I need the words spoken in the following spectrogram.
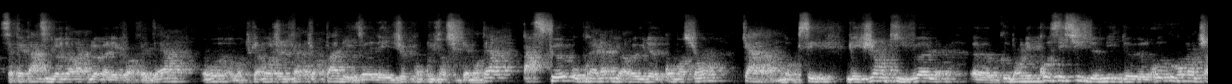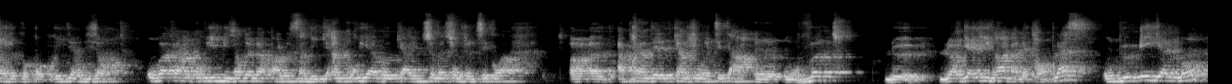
Ça fait partie de l'honoraire global et forfaitaire. en tout cas, moi, je ne facture pas les, les jeux de conclusion supplémentaires parce que au préalable, il y aura une convention cadre. Donc, c'est les gens qui veulent, euh, dans les processus de, recouvrement de charges de copropriété, en disant on va faire un courrier de mise en demeure par le syndic, un courrier avocat, une sommation, je ne sais quoi, euh, après un délai de 15 jours, etc. On vote l'organigramme à mettre en place, on peut également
